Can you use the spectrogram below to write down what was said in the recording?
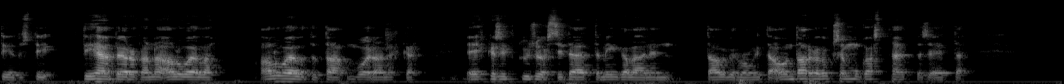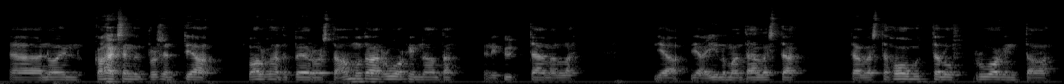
tietysti tiheän peurakannan alueella, alueella tota, voidaan ehkä, ehkä sit kysyä sitä, että minkälainen talviruokinta on tarkoituksenmukaista, että se, että ää, noin 80 prosenttia valkohäntäpeuroista ammutaan ruokinnalta, eli kyttäämällä, ja, ja ilman tällaista, tällaista houkutteluruokintaa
